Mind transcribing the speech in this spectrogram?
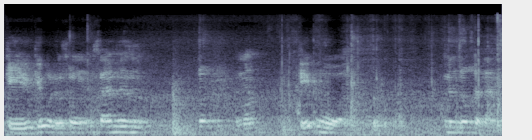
给给我留出三分好吗？给我，那种很难吗？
